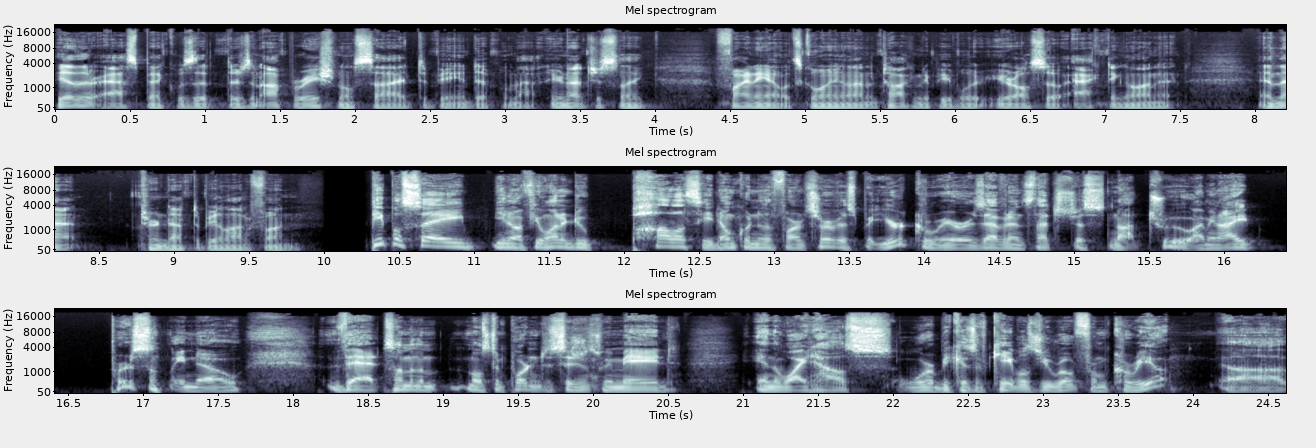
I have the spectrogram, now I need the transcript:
The other aspect was that there's an operational side to being a diplomat. You're not just like finding out what's going on and talking to people, you're also acting on it. And that turned out to be a lot of fun. People say, you know, if you want to do policy, don't go into the Foreign Service. But your career is evidence that's just not true. I mean, I personally know that some of the most important decisions we made in the White House were because of cables you wrote from Korea. Uh,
